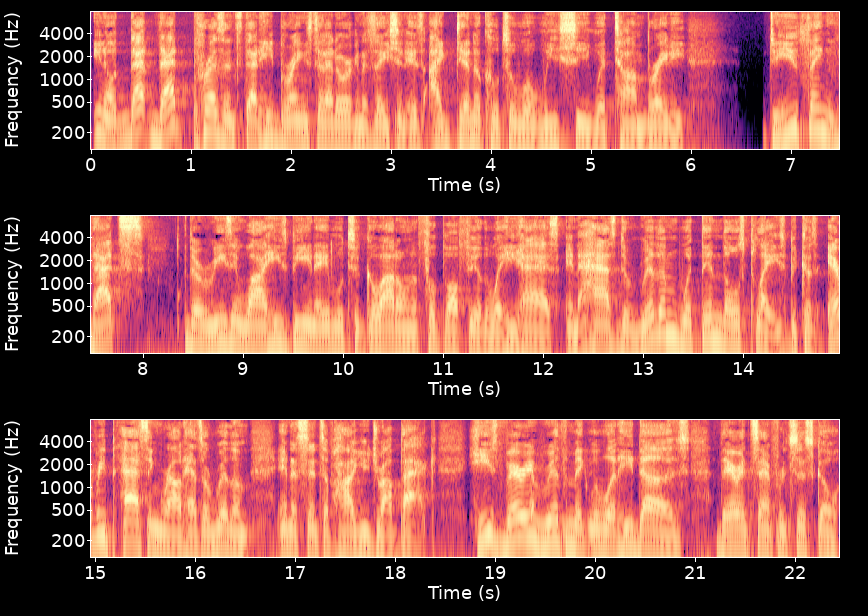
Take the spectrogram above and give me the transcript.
you know that that presence that he brings to that organization is identical to what we see with Tom Brady. Do you think that's the reason why he's being able to go out on the football field the way he has and has the rhythm within those plays because every passing route has a rhythm in a sense of how you drop back. He's very rhythmic with what he does there in San Francisco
